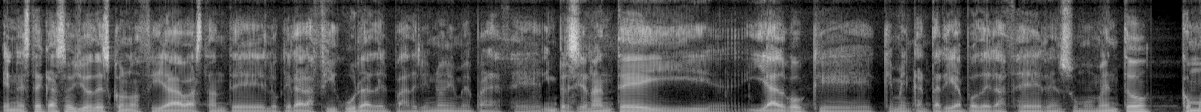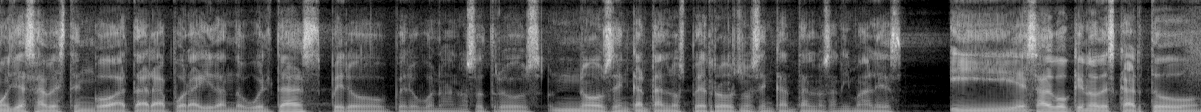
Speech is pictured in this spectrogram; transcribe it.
en este caso yo desconocía bastante lo que era la figura del padrino y me parece impresionante y, algo que, que, me encantaría poder hacer en su momento. Como ya sabes, tengo a Tara por ahí dando vueltas, pero, pero bueno, a nosotros nos encantan los perros, nos encantan los animales y es algo que no descarto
